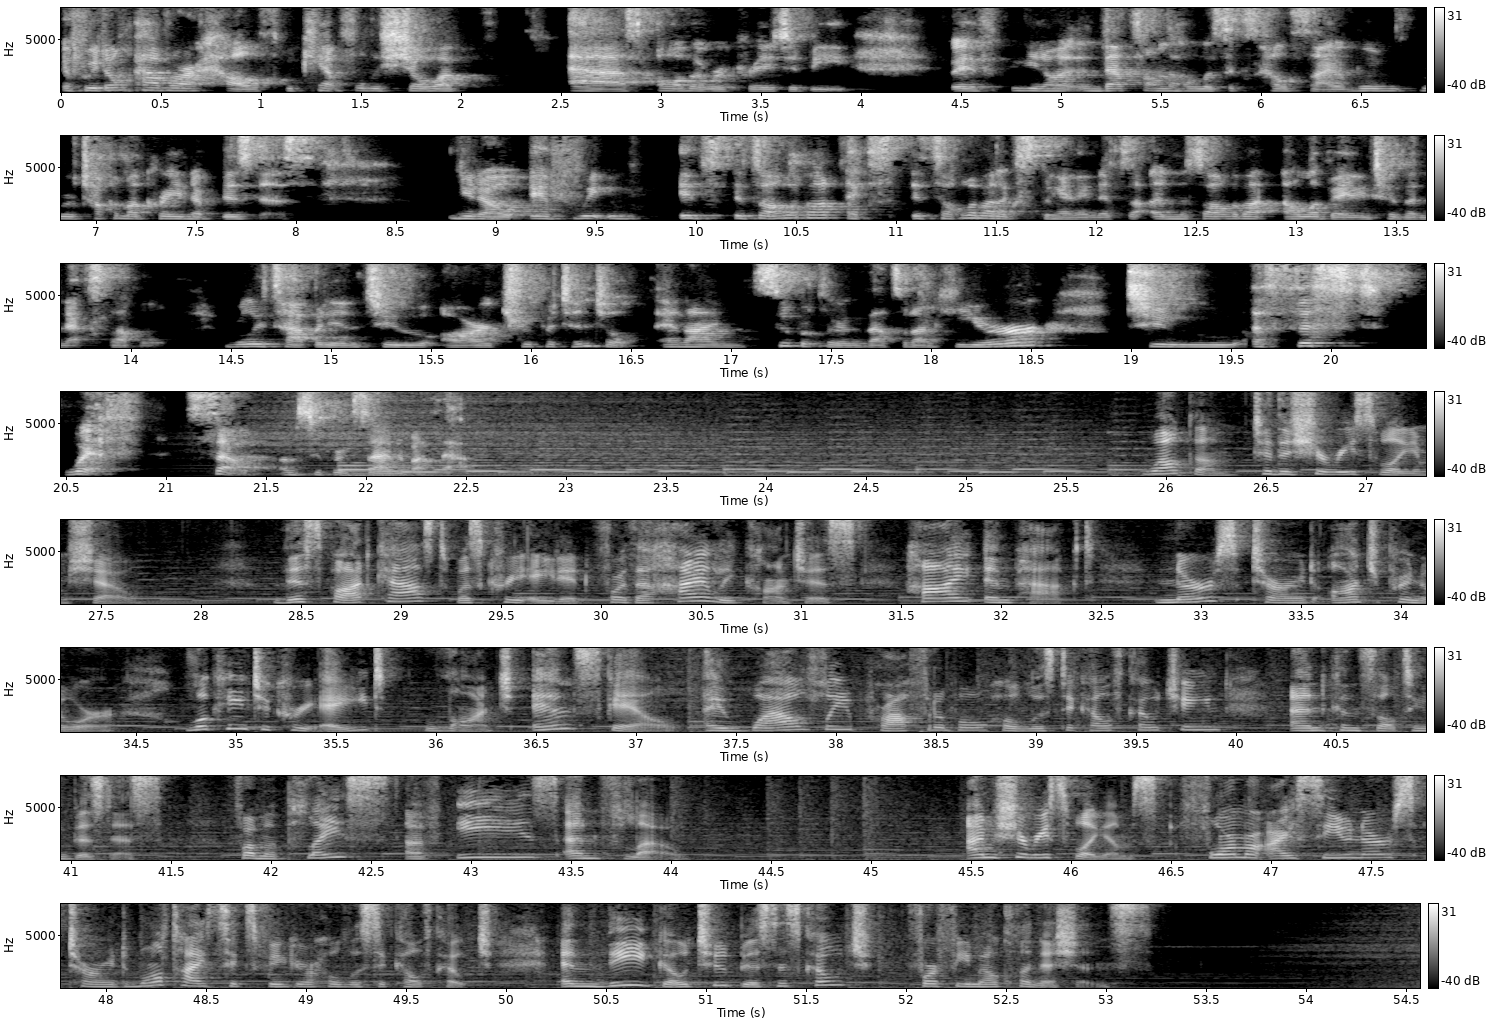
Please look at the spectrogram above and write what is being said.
if we don't have our health, we can't fully show up as all that we're created to be. If you know, and that's on the holistic health side. When we're talking about creating a business, you know, if we, it's it's all about it's all about expanding. It's and it's all about elevating to the next level. Really tapping into our true potential, and I'm super clear that that's what I'm here to assist with. So I'm super excited about that. Welcome to the Charyse Williams Show. This podcast was created for the highly conscious, high impact nurse turned entrepreneur looking to create, launch, and scale a wildly profitable holistic health coaching and consulting business from a place of ease and flow. I'm Charyse Williams, former ICU nurse turned multi six figure holistic health coach and the go to business coach for female clinicians.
